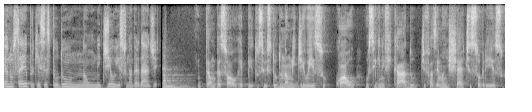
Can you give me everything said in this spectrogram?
Eu não sei, porque esse estudo não mediu isso, na verdade. Então, pessoal, repito, se o estudo não mediu isso, qual o significado de fazer manchetes sobre isso,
